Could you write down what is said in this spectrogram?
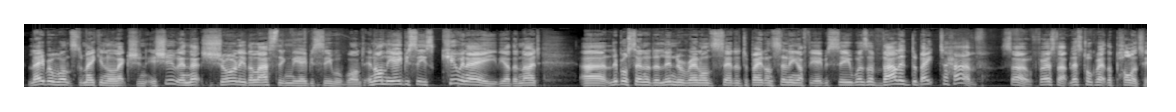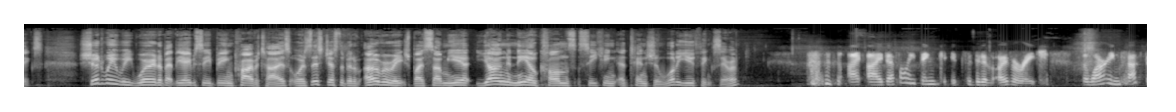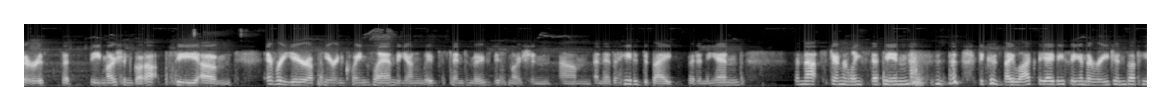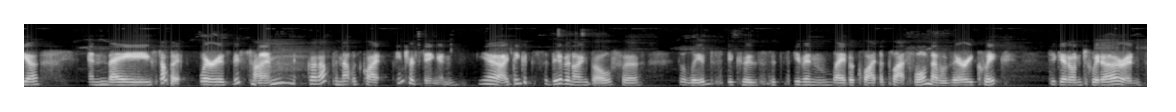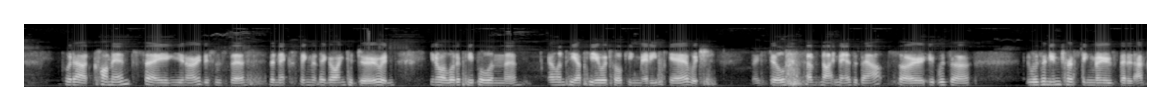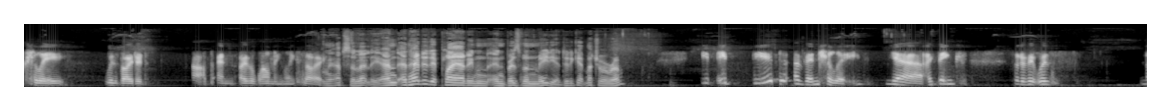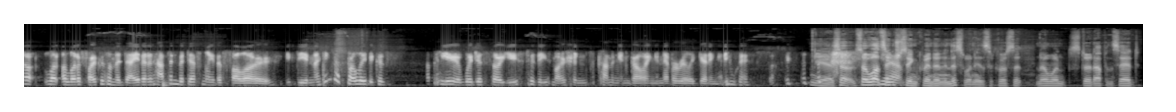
Labor wants to make an election issue, and that's surely the last thing the ABC would want. And on the ABC's Q&A the other night, uh, Liberal Senator Linda Reynolds said a debate on selling off the ABC was a valid debate to have. So, first up, let's talk about the politics. Should we be worried about the ABC being privatised, or is this just a bit of overreach by some year, young neocons seeking attention? What do you think, Sarah? I, I definitely think it's a bit of overreach. The worrying factor is that the motion got up. The um, every year up here in Queensland, the young Libs tend to move this motion, um, and there's a heated debate. But in the end, the Nats generally step in because they like the ABC in the regions up here, and they stop it. Whereas this time, it got up, and that was quite interesting. And yeah, I think it's a bit of an own goal for the Libs because it's given Labor quite the platform. They were very quick to get on Twitter and put out comments saying, you know, this is the the next thing that they're going to do, and you know, a lot of people in the LNP up here were talking Mediscare, which they still have nightmares about. So it was a it was an interesting move that it actually was voted up and overwhelmingly so. Yeah, absolutely. And and how did it play out in, in Brisbane media? Did it get much of a run? It it did eventually. Yeah, I think sort of it was not a lot of focus on the day that it happened, but definitely the follow it did. And I think that's probably because up here we're just so used to these motions coming and going and never really getting anywhere. So. yeah. So so what's yeah. interesting, Quentin, in this one is, of course, that no one stood up and said,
